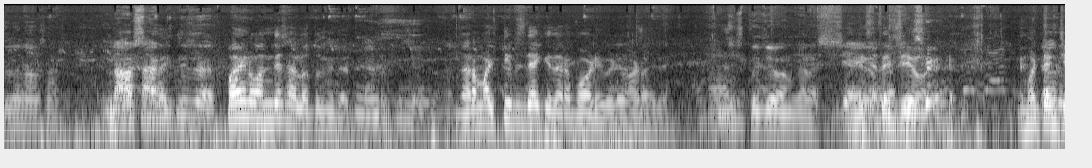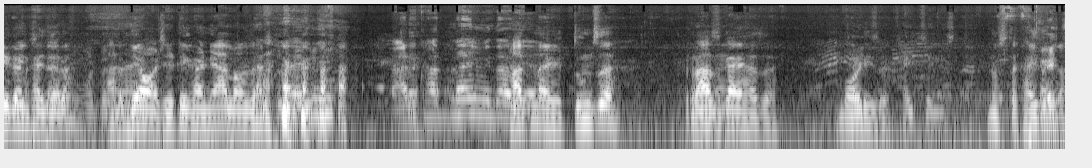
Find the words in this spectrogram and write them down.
तुझं नाव सांग. नाव सांगा की. पहिलवान दिसाल हो तुम्ही तर. जरा मला टिप्स द्या की जरा बॉडी बिडी वाढवायचं. नुसतं जेवण करा. नुसतं जेवण. मटन चिकन खायचं अरे देवाच्या ठिकाणी आलो जरा. अरे खात नाही मी खात नाही. तुमचं? राज काय ह्याचा? बॉडीचं नुसतं. खायचं का?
